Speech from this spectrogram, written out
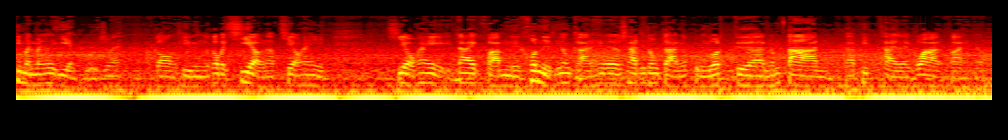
ที่มันไม่ละเอียดอยู่ใช่ไหมกรองทีนึงแล้วก็ไปเคี่ยวนะครับเคี่ยวให้ เคี่ยวให้ได้ความเนื้อข้นหนืดที่ต้องการให้ได้รสชาติที่ต้องการก็ปรุงรสเกลือน้ำตาลนะครับพริกไทยอะไรก็ว่าไปนะครับ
